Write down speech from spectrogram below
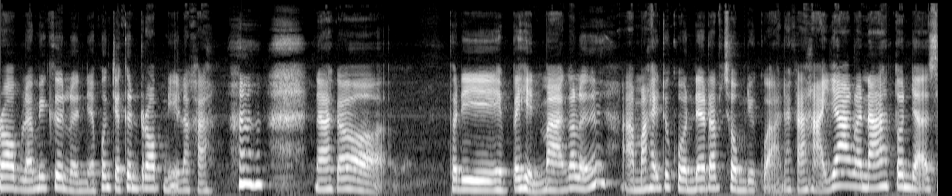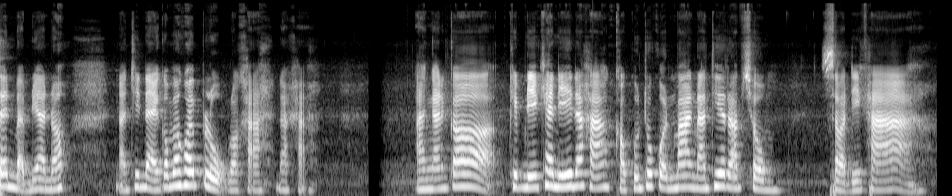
รอบแล้วไม่ขึ้นเลยเนี่ยเพิ่งจะขึ้นรอบนี้แหละค่ะนะก็พอดีไปเห็นมาก็เลยเอามาให้ทุกคนได้รับชมดีกว่านะคะ หายากแล้วนะ ต้นยาเส้นแบบเนี้ยเนาะนะที่ไหนก็ไม่ค่อยปลูกหรอกค่ะนะคะอะงั้นก็คลิปนี้แค่นี้นะคะ ขอบคุณทุกคนมากนะที่รับชม สวัสดีค่ะ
